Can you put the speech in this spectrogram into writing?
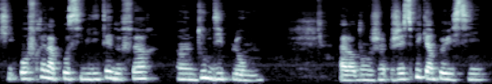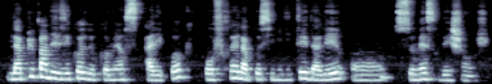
qui offrait la possibilité de faire un double diplôme. Alors, donc, j'explique un peu ici. La plupart des écoles de commerce à l'époque offraient la possibilité d'aller en semestre d'échange.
